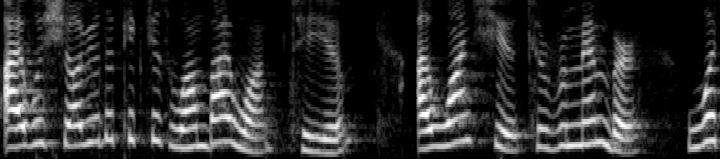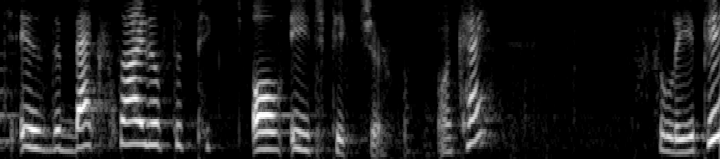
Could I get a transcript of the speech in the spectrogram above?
I will show you the pictures one by one to you. I want you to remember what is the back side of, the pic- of each picture, okay? Sleepy,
